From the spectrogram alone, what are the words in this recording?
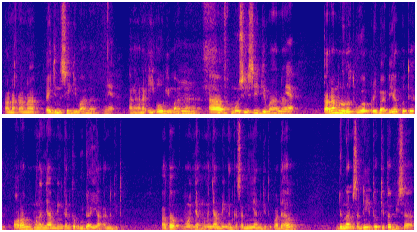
anak-anak agensi gimana Ya. anak-anak io gimana Uh, musisi gimana Ya. Karena menurut gue pribadi ya put ya orang mengenyampingkan kebudayaan gitu atau menya- mengenyampingkan kesenian gitu padahal dengan seni itu kita bisa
